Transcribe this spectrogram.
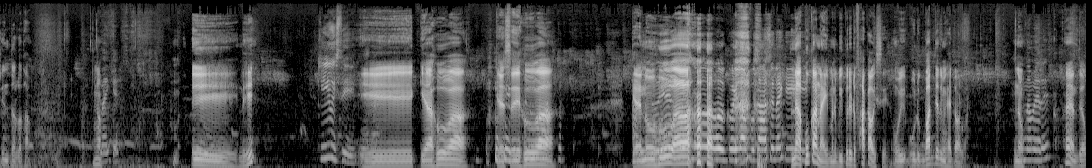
চিন্তার কথা না, নাইকে এই দেখি কি হইছে ए क्या हुआ कैसे हुआ কেন হুয়া ও কইলা পোকা আছে নাকি না পোকা নাই মানে ভিতরে একটু ফাঁকা হয়েছে ওই ওটুক বাদ দিয়ে তুমি খাইতে পারবা নো না মেরে হ্যাঁ দেও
